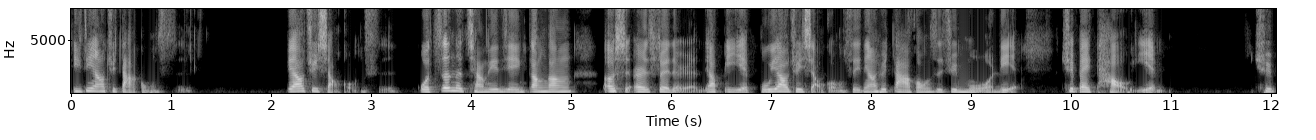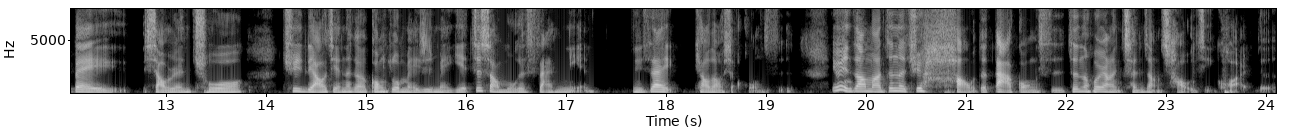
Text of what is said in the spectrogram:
一定要去大公司，不要去小公司。我真的强烈建议，刚刚二十二岁的人要毕业，不要去小公司，一定要去大公司去磨练，去被讨厌。去被小人戳，去了解那个工作没日没夜，至少磨个三年，你再跳到小公司。因为你知道吗？真的去好的大公司，真的会让你成长超级快的。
